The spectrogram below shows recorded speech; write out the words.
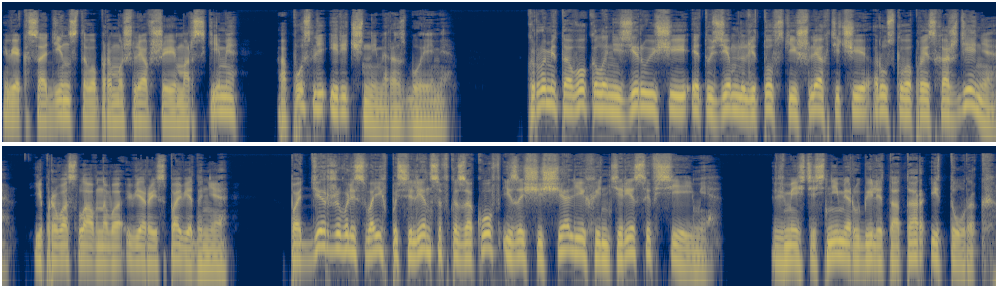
век с XI промышлявшие морскими, а после и речными разбоями. Кроме того, колонизирующие эту землю литовские шляхтичи русского происхождения и православного вероисповедания поддерживали своих поселенцев-казаков и защищали их интересы всеми. Вместе с ними рубили татар и турок.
